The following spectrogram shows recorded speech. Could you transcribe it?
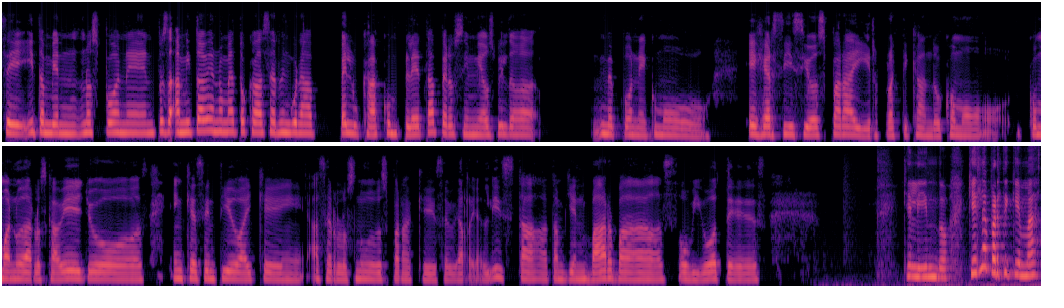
Sí, y también nos ponen, pues a mí todavía no me ha tocado hacer ninguna peluca completa, pero sí mi Ausbilder me pone como ejercicios para ir practicando cómo, cómo anudar los cabellos, en qué sentido hay que hacer los nudos para que se vea realista, también barbas o bigotes. Qué lindo. ¿Qué es la parte que más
